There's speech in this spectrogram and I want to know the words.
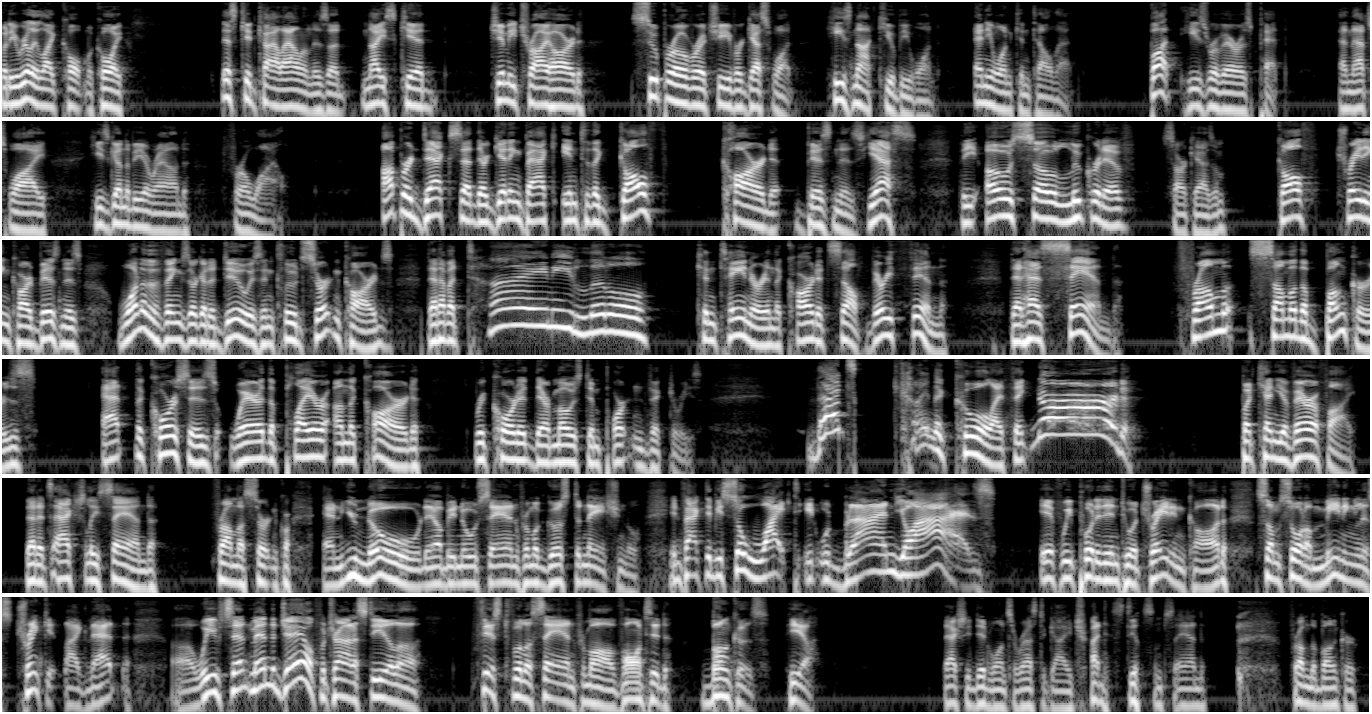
But he really liked Colt McCoy. This kid, Kyle Allen, is a nice kid. Jimmy Tryhard, super overachiever. Guess what? He's not QB1. Anyone can tell that. But he's Rivera's pet. And that's why he's going to be around for a while. Upper Deck said they're getting back into the golf card business. Yes, the oh so lucrative, sarcasm, golf trading card business. One of the things they're going to do is include certain cards that have a tiny little container in the card itself, very thin, that has sand from some of the bunkers at the courses where the player on the card recorded their most important victories. That's kind of cool, I think. Nerd! But can you verify that it's actually sand from a certain course? And you know there'll be no sand from Augusta National. In fact, it'd be so white it would blind your eyes if we put it into a trading card, some sort of meaningless trinket like that. Uh, we've sent men to jail for trying to steal a fistful of sand from our vaunted bunkers here. They actually did once arrest a guy who tried to steal some sand from the bunker.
